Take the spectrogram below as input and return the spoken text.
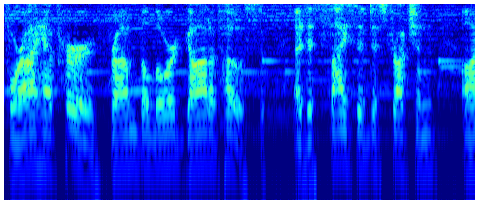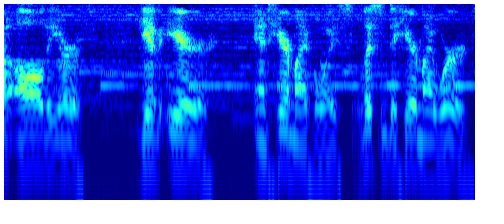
For I have heard from the Lord God of hosts a decisive destruction on all the earth. Give ear and hear my voice. Listen to hear my words.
